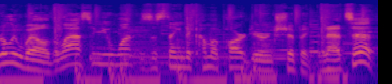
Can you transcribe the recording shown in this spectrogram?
really well. The last thing you want is this thing to come apart during shipping. And that's it.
